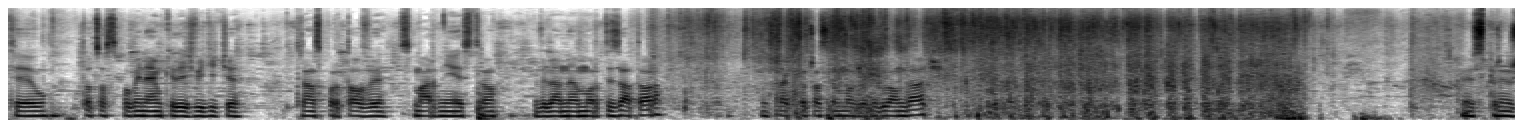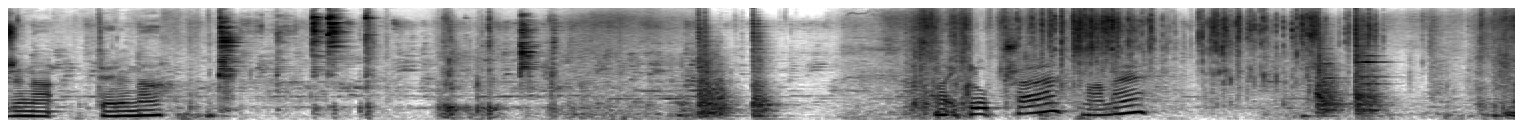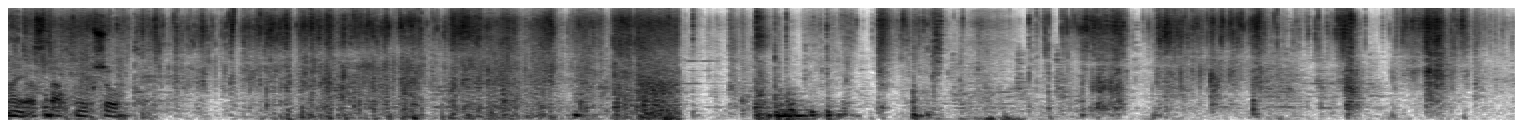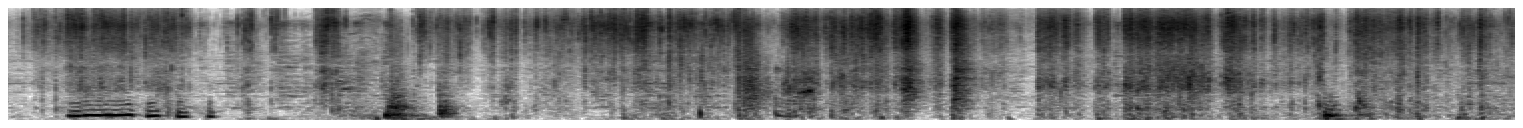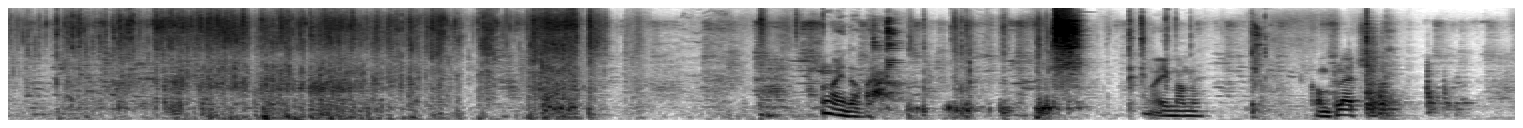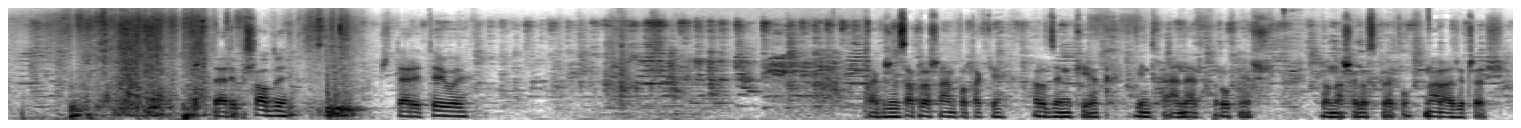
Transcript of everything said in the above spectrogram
Tył. To co wspominałem kiedyś, widzicie, transportowy, smarnie jest to wylany amortyzator. Więc tak to czasem może wyglądać. Sprężyna tylna. No i klucze mamy. No i ostatni przód. No i dobra. No i mamy komplecik. Cztery przody, cztery tyły. Także zapraszałem po takie rodzynki jak Wind HNR również do naszego sklepu. Na razie, cześć.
